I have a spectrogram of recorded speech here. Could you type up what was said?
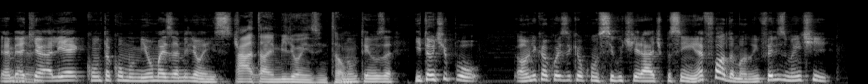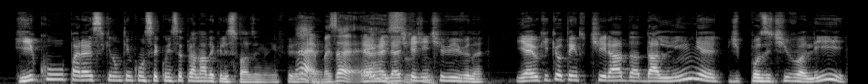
É, é que ali é, conta como mil, mas é milhões. Ah, tipo, tá, é milhões então. Não tem os. Então, tipo, a única coisa que eu consigo tirar, tipo assim, é foda, mano. Infelizmente, rico parece que não tem consequência pra nada que eles fazem, né? Infel- É, mas é. é a realidade isso. que a gente vive, né? E aí o que, que eu tento tirar da, da linha de positivo ali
